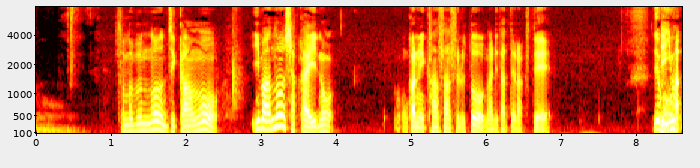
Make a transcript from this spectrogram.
うんその分の時間を今の社会のお金に換算すると成り立ってなくて、でも、で今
